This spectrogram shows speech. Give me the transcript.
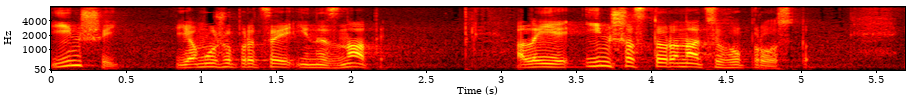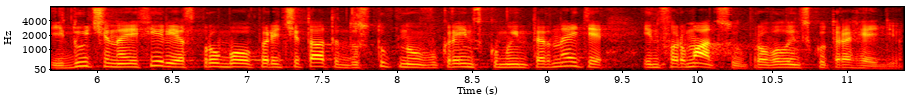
інший, я можу про це і не знати. Але є інша сторона цього просто. Йдучи на ефір, я спробував перечитати доступну в українському інтернеті інформацію про волинську трагедію.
